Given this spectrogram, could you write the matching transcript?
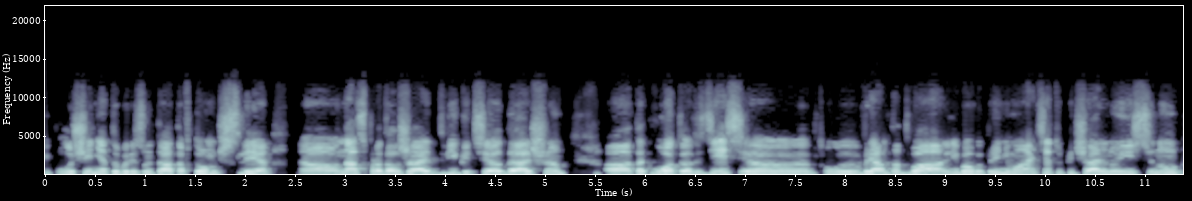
и получение этого результата в том числе э, нас продолжает двигать э, дальше. Э, так вот, здесь варианта два. Либо вы принимаете эту печальную истину,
